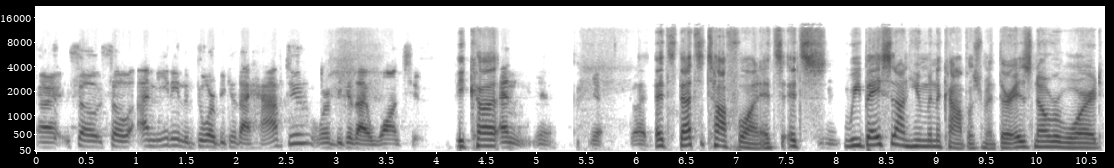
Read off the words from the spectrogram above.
Doors. All right, so so I'm eating the door because I have to, or because I want to. because And yeah, yeah. Go ahead. it's that's a tough one. It's it's Mhm. we base it on human accomplishment. There is no reward.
